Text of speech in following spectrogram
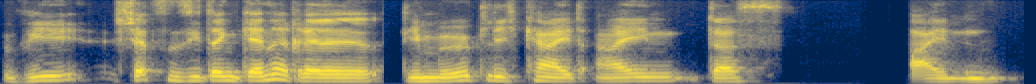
Wie schätzen Sie denn generell die Möglichkeit ein, dass ein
